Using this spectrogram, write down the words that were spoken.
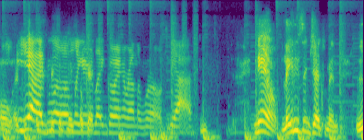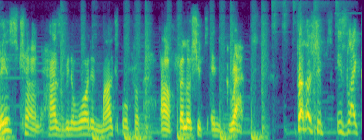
Oh, yeah, well, only Okay. you're like going around the world. Yeah. Now, ladies and gentlemen, Liz Tran has been awarded multiple uh, fellowships and grants. Fellowships is like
